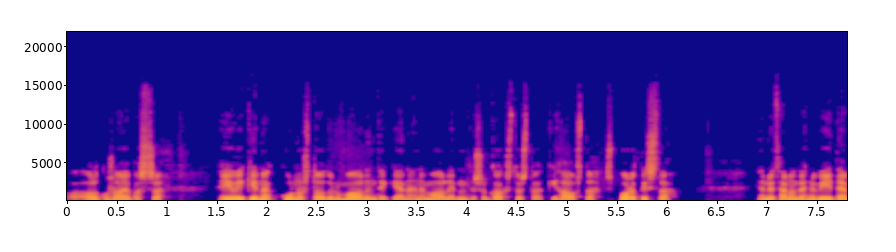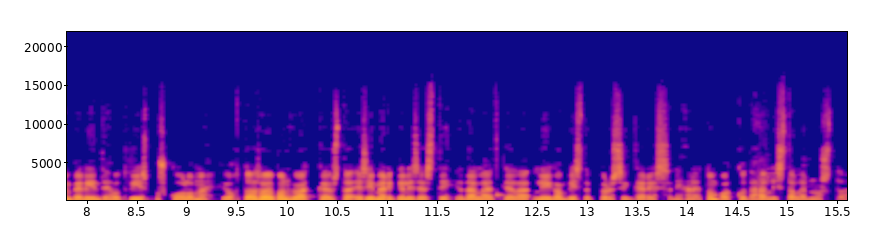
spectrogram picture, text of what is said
alkusaipassa ei ole ikinä kunnostautunut maalintekijänä. Hänen maalinennätys on 12 kihausta sportista, ja nyt hän on tehnyt viiteen peliin tehot 5 plus 3, johtaa Saipan hyökkäystä esimerkillisesti ja tällä hetkellä liigan pistepörssin kärjessä, niin hänet on pakko tähän listalle nostaa.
